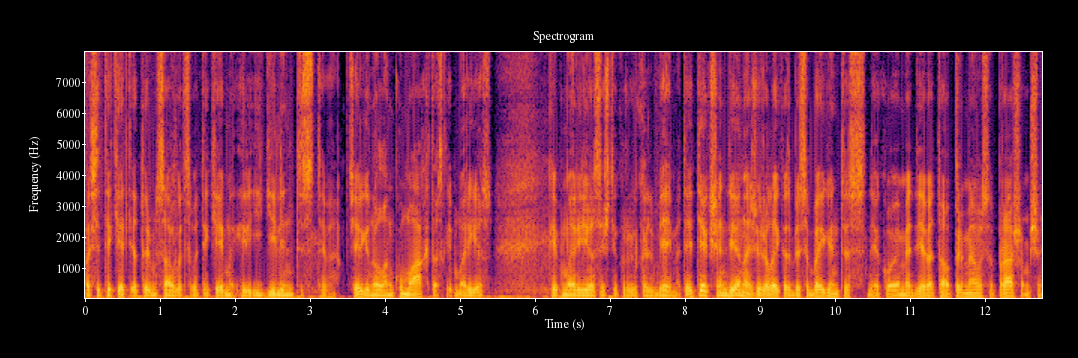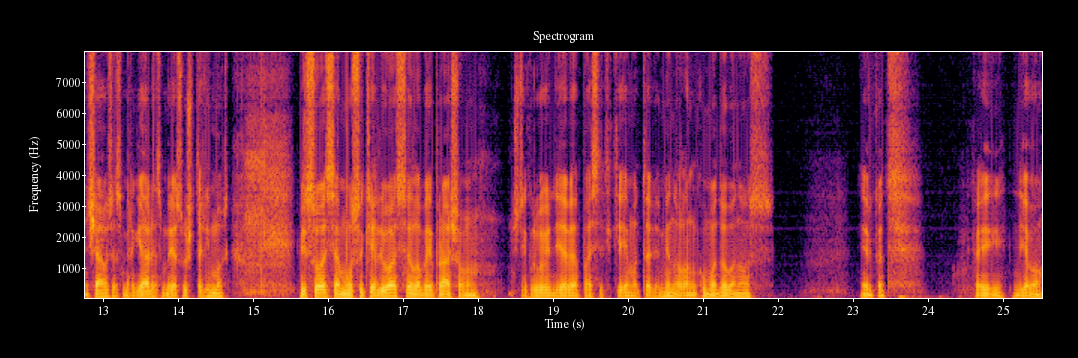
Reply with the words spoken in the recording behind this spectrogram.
pasitikėti, jie turim saugoti savo tikėjimą ir įgilintis. Va. Čia irgi nuolankumo aktas, kaip Marijos, kaip Marijos iš tikrųjų kalbėjime. Tai tiek šiandieną, žiūriu, laikas besibaigiantis, dėkojame Dievę tau pirmiausia, prašom švenčiausios mergelės Marijos užtarimus visuose mūsų keliuose, labai prašom iš tikrųjų Dievę pasitikėjimo tavimi, nuolankumo dovanos ir kad kai Dievo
